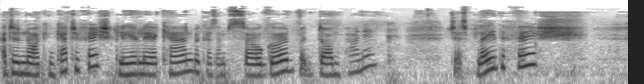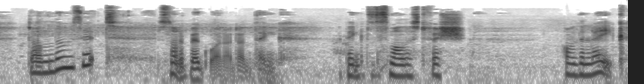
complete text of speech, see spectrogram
I didn't know I can catch a fish. Clearly I can because I'm so good, but don't panic. Just play the fish. Don't lose it. It's not a big one, I don't think. I think it's the smallest fish of the lake.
